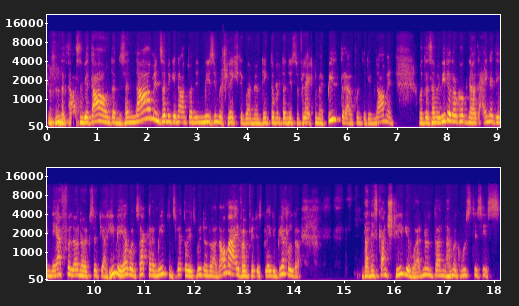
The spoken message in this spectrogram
Mhm. Und dann saßen wir da und dann ist ein Name sind genannt worden. In mir ist immer schlechter geworden. Man denkt, aber dann ist da vielleicht noch mal ein Bild drauf unter dem Namen. Und dann haben wir wieder da geguckt, dann hat einer den Nerv verloren und hat gesagt, ja, Himmel, Herrgott, Sakrament, und es wird doch jetzt wieder nur ein Name einfallen für das blöde Birchel da. Und dann ist ganz still geworden und dann haben wir gewusst, das ist.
